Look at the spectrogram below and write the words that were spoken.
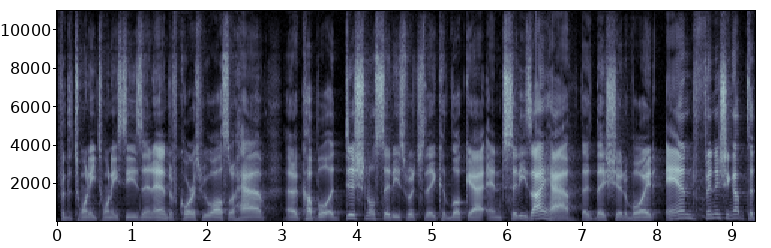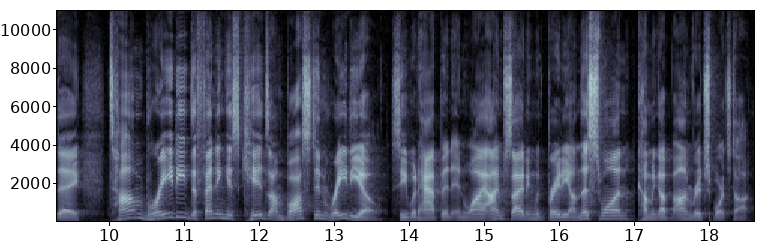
for the 2020 season. And of course, we will also have a couple additional cities which they could look at and cities I have that they should avoid. And finishing up today, Tom Brady defending his kids on Boston radio. See what happened and why I'm siding with Brady on this one coming up on Rich Sports Talk.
